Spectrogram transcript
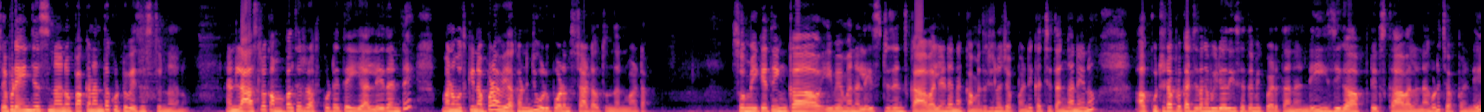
సో ఇప్పుడు ఏం చేస్తున్నాను పక్కనంతా కుట్టు వేసేస్తున్నాను. అండ్ లాస్ట్లో కంపల్సరీ రఫ్ కుట్ అయితే ఇవ్వాలి లేదంటే మనం ఉతికినప్పుడు అవి అక్కడ నుంచి ఊడిపోవడం స్టార్ట్ అవుతుందన్నమాట. సో మీకైతే ఇంకా ఇవేమైనా లేస్ డిజైన్స్ కావాలి అంటే నాకు కమెంట్ సెక్షన్లో చెప్పండి. ఖచ్చితంగా నేను ఆ కుట్టేటప్పుడు ఖచ్చితంగా వీడియో తీసి అయితే మీకు పెడతానండి. ఈజీగా టిప్స్ కావాలన్నా కూడా చెప్పండి.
